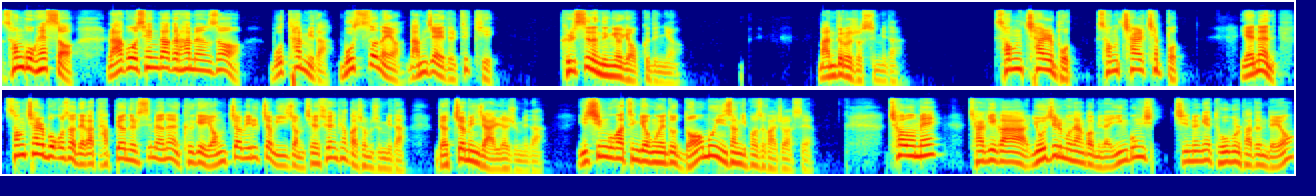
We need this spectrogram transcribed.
성공했어. 라고 생각을 하면서 못 합니다. 못 써내요. 남자애들 특히. 글 쓰는 능력이 없거든요. 만들어줬습니다. 성찰봇, 성찰 챗봇. 얘는 성찰 보고서 내가 답변을 쓰면은 그게 0.1점, 2점 제 수행평가 점수입니다. 몇 점인지 알려줍니다. 이 친구 같은 경우에도 너무 인상 깊어서 가져왔어요. 처음에 자기가 요 질문한 겁니다. 인공지능의 도움을 받은데요.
